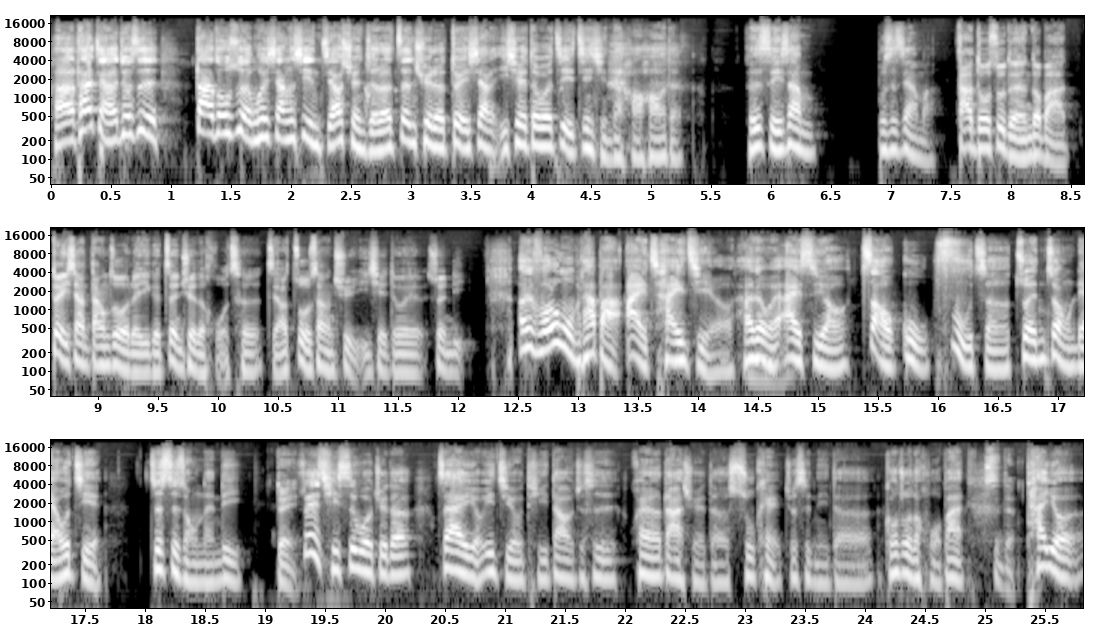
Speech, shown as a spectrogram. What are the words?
好，他讲的就是。大多数人会相信，只要选择了正确的对象，一切都会自己进行的好好的。可是实际上不是这样吗？大多数的人都把对象当做了一个正确的火车，只要坐上去，一切都会顺利。而且弗洛姆他把爱拆解了，他认为爱是由照顾、负责、尊重、了解这四种能力。对，所以其实我觉得，在有一集有提到，就是快乐大学的苏 K，就是你的工作的伙伴，是的，他有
